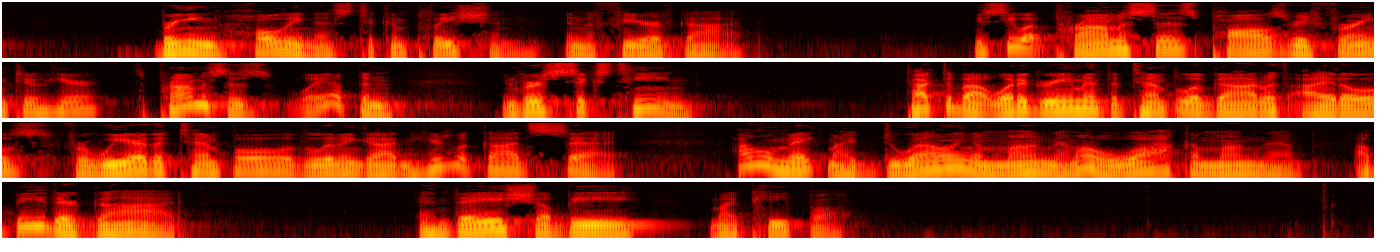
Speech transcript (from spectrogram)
bringing holiness to completion in the fear of God. You see what promises Paul's referring to here? It's promises way up in, In verse 16, talked about what agreement the temple of God with idols, for we are the temple of the living God. And here's what God said I will make my dwelling among them, I will walk among them, I'll be their God, and they shall be my people.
